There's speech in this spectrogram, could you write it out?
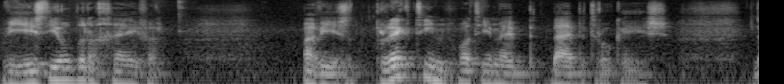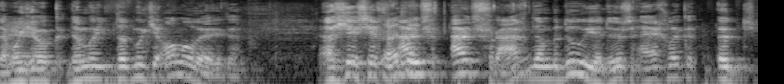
Wie is die opdrachtgever? Maar wie is het projectteam wat hiermee bij betrokken is? Dan moet je ook, dan moet dat moet je allemaal weten. Als je zegt Ja, dat- uit, uitvraagt, dan bedoel je dus eigenlijk het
